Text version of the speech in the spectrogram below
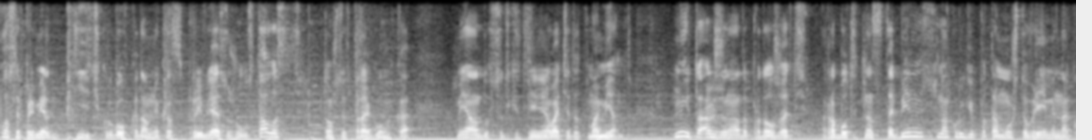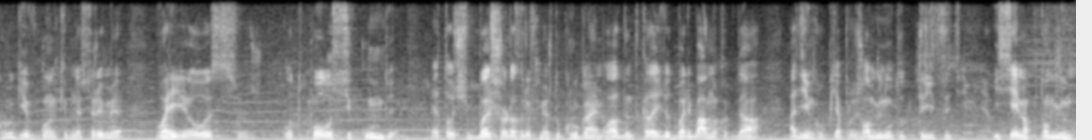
После примерно 50 кругов, когда у меня как раз проявляется уже усталость, потому что вторая гонка, мне надо все-таки тренировать этот момент. Ну и также надо продолжать работать над стабильностью на круге, потому что время на круге в гонке у меня все время варьировалось от полусекунды. Это очень большой разрыв между кругами. Ладно, это когда идет борьба, но когда один круг я проезжал минуту 30 и 7, а потом минут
